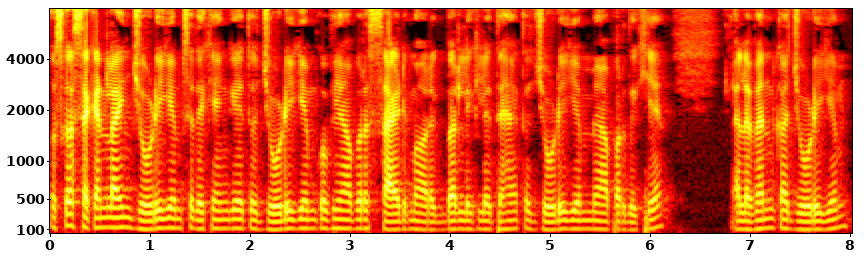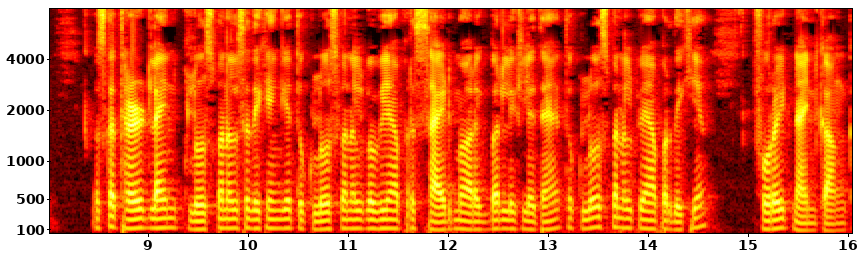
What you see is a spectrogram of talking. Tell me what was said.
उसका सेकंड लाइन जोड़ी गेम से देखेंगे। तो जोड़ी गेम को भी यहाँ पर साइड में और एक बार लिख लेते हैं। तो जोड़ी गेम में यहाँ पर देखिए एलेवन का जोड़ी गेम। उसका थर्ड लाइन क्लोज पैनल से देखेंगे तो क्लोज पैनल को भी यहाँ पर साइड में और एक बार लिख लेते हैं। तो क्लोज पैनल पे यहाँ पर देखिए फोर एट नाइन का अंक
